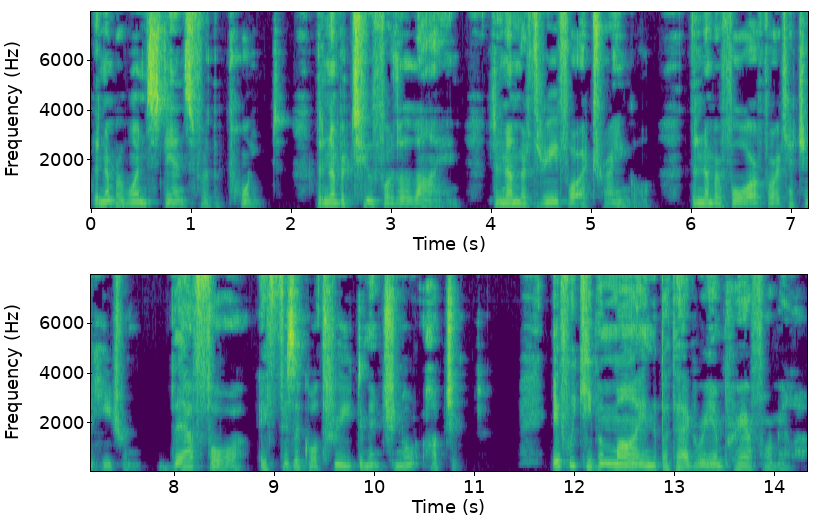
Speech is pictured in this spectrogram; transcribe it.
the number 1 stands for the point, the number 2 for the line, the number 3 for a triangle, the number 4 for a tetrahedron, therefore a physical three-dimensional object. If we keep in mind the Pythagorean prayer formula,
